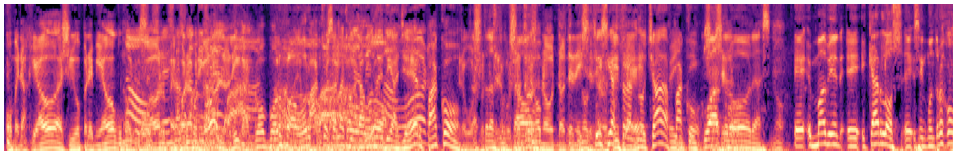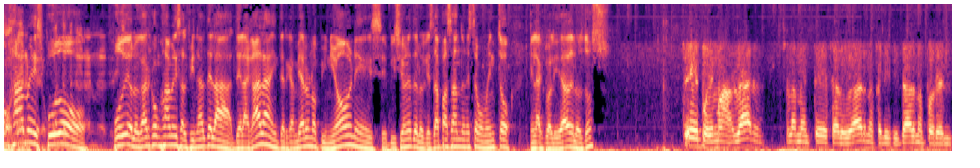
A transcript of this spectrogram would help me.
homenajeado, ha sido premiado como No, el jugador sí, mejor sí. aplicado en la liga. Paco, por favor. Paco, esa la contamos desde ayer, Paco. Pero vosotros, pero vosotros no, no tenéis esa Noticias noticia, ¿eh? trasnochadas, Paco. 24 horas. Eh, más bien, eh, Carlos, eh, se encontró con Joder, James, pudo, pudo dialogar con James al final de la, de la gala, intercambiaron opiniones, eh, visiones de lo que está pasando en este momento en la actualidad de los dos. Sí, pudimos hablar, solamente saludarnos, felicitarnos por el,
